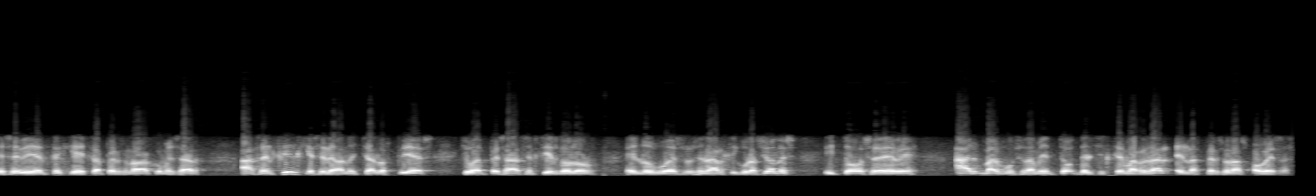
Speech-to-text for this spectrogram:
es evidente que esta persona va a comenzar a sentir que se le van a echar los pies, que va a empezar a sentir dolor en los huesos, en las articulaciones, y todo se debe al mal funcionamiento del sistema renal en las personas obesas.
